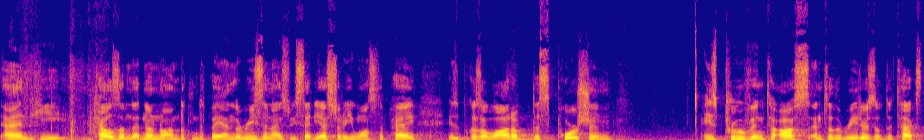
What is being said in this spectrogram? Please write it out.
and he tells them that, No, no, I'm looking to pay. And the reason, as we said yesterday, he wants to pay is because a lot of this portion is proving to us and to the readers of the text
